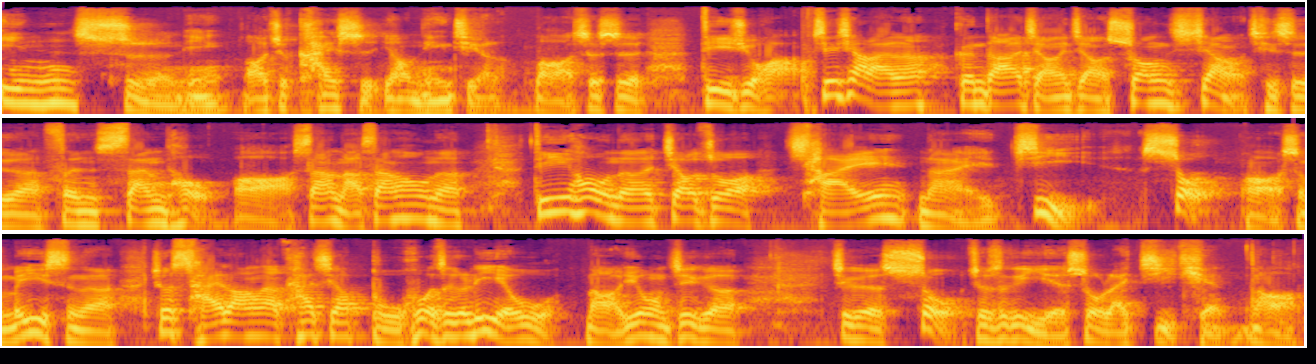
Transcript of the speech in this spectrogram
因始凝啊，就开始要凝结了啊，这是第一句话。接下来呢，跟大家讲一讲霜降，其实分三候啊，三哪三候呢？第一候呢叫做豺乃祭兽啊，什么意思呢？就豺狼呢开始要捕获这个猎物啊，用这个这个兽，就是个野兽来祭天啊，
